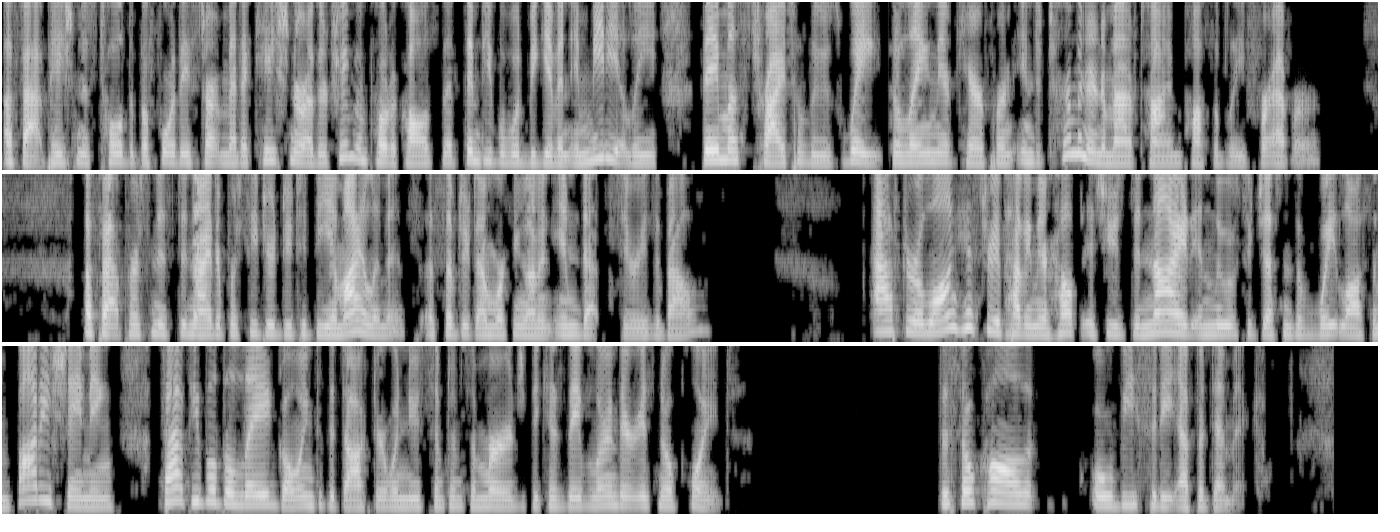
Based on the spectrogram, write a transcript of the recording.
A fat patient is told that before they start medication or other treatment protocols that thin people would be given immediately, they must try to lose weight, delaying their care for an indeterminate amount of time, possibly forever. A fat person is denied a procedure due to BMI limits, a subject I'm working on an in depth series about. After a long history of having their health issues denied in lieu of suggestions of weight loss and body shaming, fat people delay going to the doctor when new symptoms emerge because they've learned there is no point. The so called obesity epidemic.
